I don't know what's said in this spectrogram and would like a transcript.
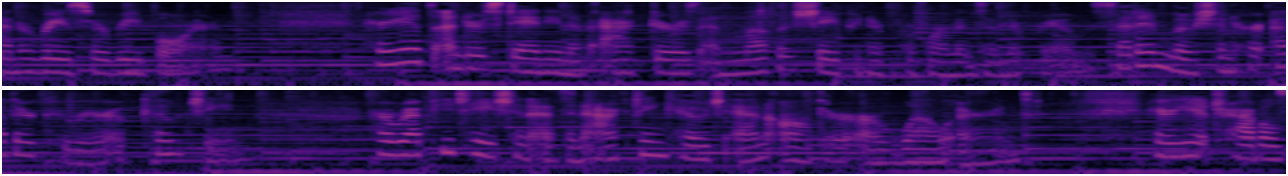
and Eraser Reborn. Harriet's understanding of actors and love of shaping a performance in the room set in motion her other career of coaching. Her reputation as an acting coach and author are well earned. Harriet travels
